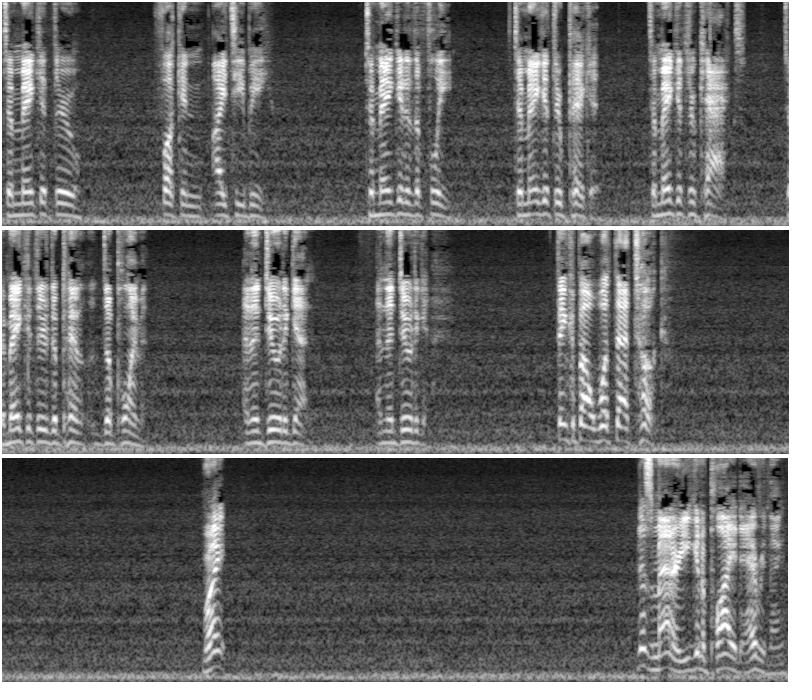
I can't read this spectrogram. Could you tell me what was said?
to make it through fucking ITB, to make it to the fleet, to make it through picket, to make it through CAX, to make it through de- deployment, and then do it again, and then do it again. Think about what that took. Right? It doesn't matter. You can apply it to everything.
